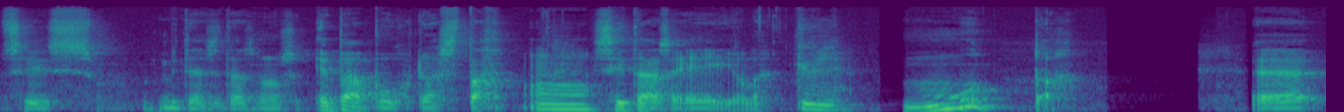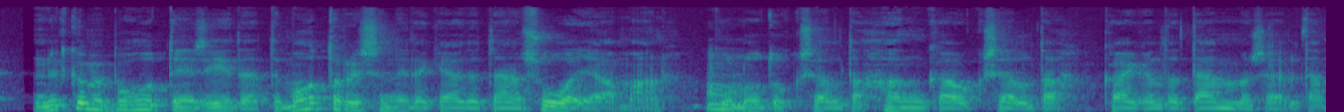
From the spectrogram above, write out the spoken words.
siis, miten sitä sanoisi, epäpuhdasta. Mm. Sitä se ei ole. Kyllä. Mutta nyt kun me puhuttiin siitä, että moottorissa niitä käytetään suojaamaan kulutukselta, hankaukselta, kaikelta tämmöiseltä.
